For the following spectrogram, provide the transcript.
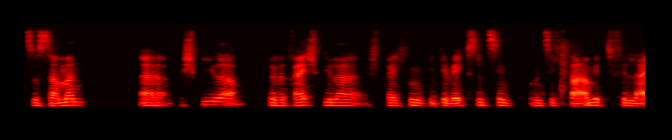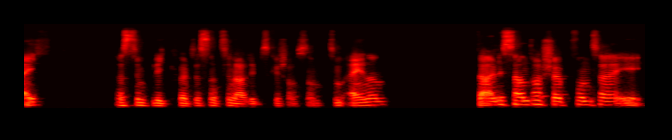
zusammen, äh, Spieler, über drei Spieler sprechen, die gewechselt sind und sich damit vielleicht aus dem Blickfeld des Nationalteams geschossen haben. Zum einen, der Alessandro Schöpf, unser e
